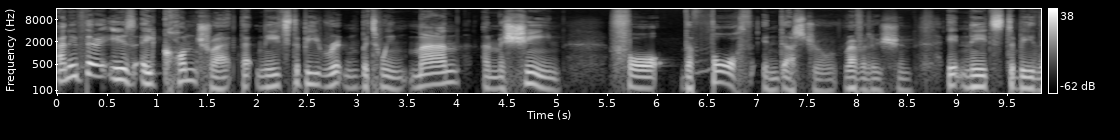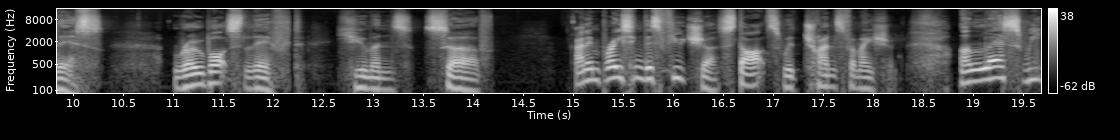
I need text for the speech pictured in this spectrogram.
And if there is a contract that needs to be written between man and machine for the fourth industrial revolution, it needs to be this robots lift, humans serve. And embracing this future starts with transformation. Unless we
